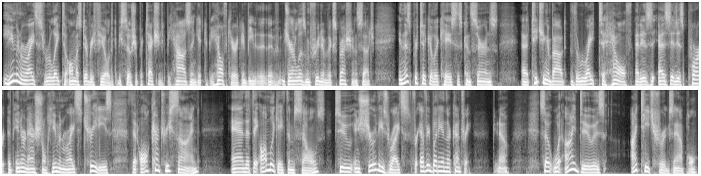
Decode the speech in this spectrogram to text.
human rights relate to almost every field. It could be social protection, it could be housing, it could be healthcare, it could be the, the journalism, freedom of expression, and such. In this particular case, this concerns uh, teaching about the right to health as, as it is part of international human rights treaties that all countries sign and that they obligate themselves to ensure these rights for everybody in their country. Do you know? So what I do is I teach, for example,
